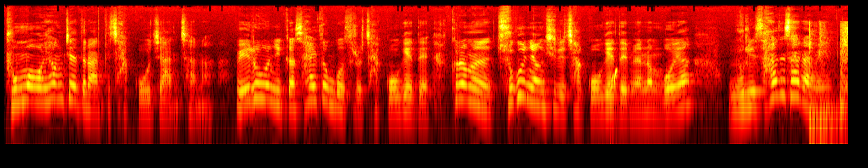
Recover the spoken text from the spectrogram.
부모 형제들한테 자꾸 오지 않잖아. 외로우니까 살던 곳으로 자꾸 오게 돼. 그러면 죽은 영실이 자꾸 오게 되면은 뭐야? 우리 산 사람이 힘들어.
